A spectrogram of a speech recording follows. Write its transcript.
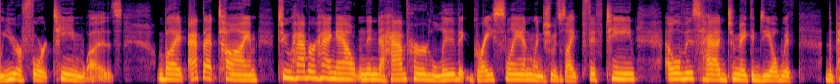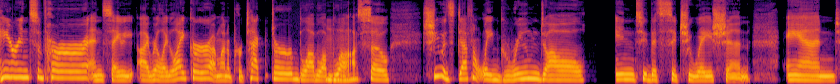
you're 14 was. But at that time, to have her hang out and then to have her live at Graceland when she was like 15, Elvis had to make a deal with the parents of her and say, I really like her, I want to protect her, blah, blah, mm-hmm. blah. So she was definitely groomed all into the situation. And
